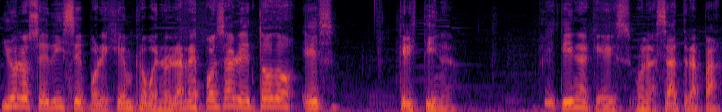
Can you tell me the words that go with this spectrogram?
Y uno se dice, por ejemplo, bueno, la responsable de todo es Cristina. Cristina, que es una sátrapa,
